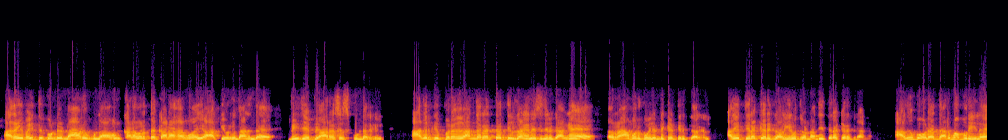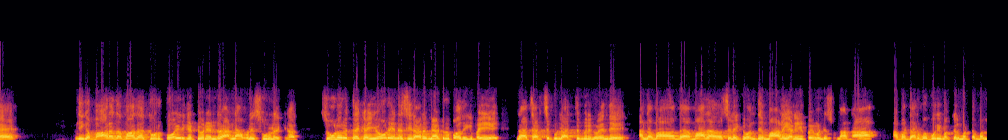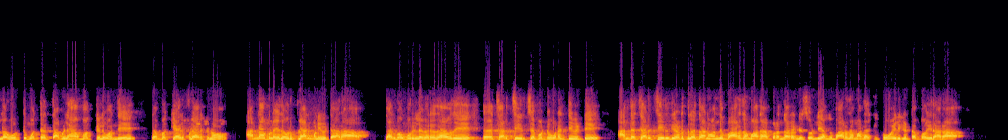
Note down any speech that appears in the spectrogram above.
அதை வைத்துக்கொண்டு நாடு ஃபுல்லாகவும் கலவரத்தை காடாக ஆக்கியவர்கள் தான் இந்த பிஜேபி ஆர்எஸ்எஸ் குண்டர்கள். அதற்கு பிறகு அந்த ரத்தத்தில் தான் என்ன செஞ்சிருக்காங்க? ராமர் கோயில் என்று கேட்டிருக்கிறார்கள் அதை திறக்க இருக்கிறாங்க இருபத்தி ரெண்டாம் தேதி திறக்க இருக்கிறாங்க. அதுபோல தர்மபுரியில நீங்க பாரத மாதாக்கு ஒரு கோயில் கட்டுவேன் என்று அண்ணாமலை சூழல் இருக்கிறார் சூளுரைத்த கையோடு என்ன செய்யறாரு மேட்டூர் பகுதிக்கு போய் நான் சர்ச்சுக்குள்ள அத்துமீறி நுழைந்து அந்த மா அந்த மாதா சிலைக்கு வந்து மாலை அணிவிப்பேன் என்று சொன்னான்னா அப்ப தர்மபுரி மக்கள் மட்டுமல்ல ஒட்டுமொத்த தமிழக மக்களும் வந்து ரொம்ப கேர்ஃபுல்லா இருக்கணும். அண்ணாமலை ஏதோ ஒரு பிளான் பண்ணி விட்டாரா தர்மபுரியில வேற ஏதாவது சர்ச் இச்சை போட்டு உடைத்து விட்டு அந்த சர்ச் இருக்கிற இடத்துல தான் வந்து பாரத மாதா பிறந்தார் என்று சொல்லி அங்க பாரத மாதாக்கு கோயில் கட்ட போகிறாரா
